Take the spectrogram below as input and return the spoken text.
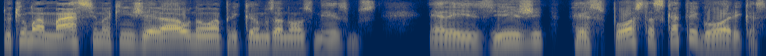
do que uma máxima que, em geral, não aplicamos a nós mesmos. Ela exige respostas categóricas,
